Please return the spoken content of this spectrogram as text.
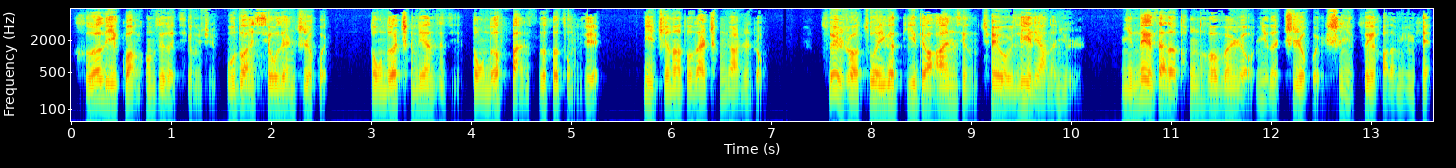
合理管控自己的情绪，不断修炼智慧，懂得沉淀自己，懂得反思和总结，一直呢都在成长之中。所以说，做一个低调安静却有力量的女人，你内在的通透和温柔，你的智慧是你最好的名片。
